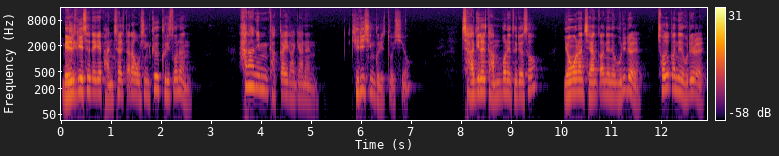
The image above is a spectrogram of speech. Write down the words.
멜기세덱의 반차를 따라오신 그 그리스도는 하나님 가까이 가게 하는 길이신 그리스도시요. 자기를 단번에 들여서 영원한 재앙 가운데 있는 우리를 저주 가운데 있는 우리를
